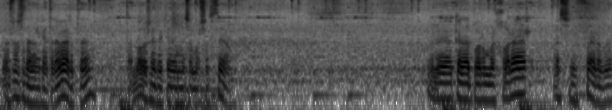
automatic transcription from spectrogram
Pues vas a tener que atreverte, ¿eh? Tampoco se te queda mucha más opción. Lo que queda por mejorar es el cerdo.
